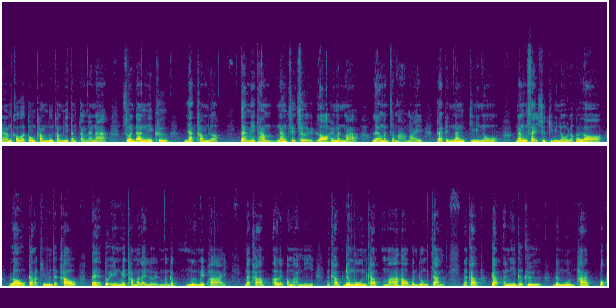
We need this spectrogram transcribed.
น้ำเขาก็ต้องทำนู่นทำนี่ต่างๆ นานา ส่วนด้านนี้คืออยากทำเหรอ แต่ไม่ทำนั่งเฉยๆ รอให้มันมา แล้วมันจะมาไหมกลายเป็นนั่งกิมิโน นั่งใส่ชุดกิมิโน แล้วก็รอรอโอกาสที่มันจะเข้า แต่ตัวเองไม่ทำอะไรเลย เหมือนกับมือไม่พาย นะครับอะไรประมาณนี้นะครับเดอะมูนครับหมาเห่าบนดวงจันทร์นะครับกับอันนี้ก็คือเดอะมูนภาคปก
